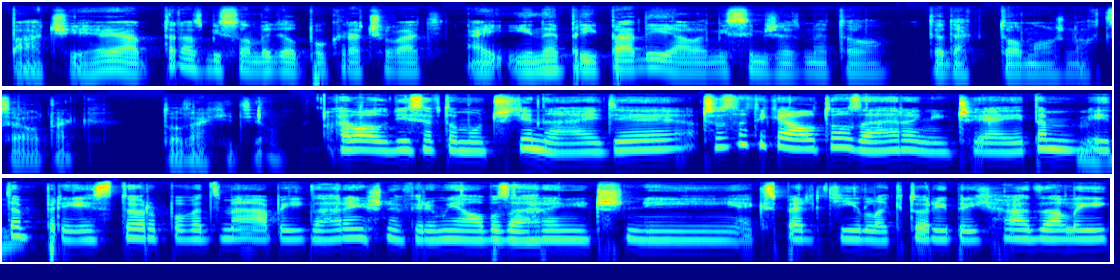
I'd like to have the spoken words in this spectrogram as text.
páči. Hej? A teraz by som vedel pokračovať aj iné prípady, ale myslím, že sme to, teda kto možno chcel, tak to zachytil. Veľa ľudí sa v tom určite nájde. Čo sa týka ale toho zahraničia, je tam, mm-hmm. je tam priestor, povedzme, aby zahraničné firmy alebo zahraniční experti, lektori prichádzali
